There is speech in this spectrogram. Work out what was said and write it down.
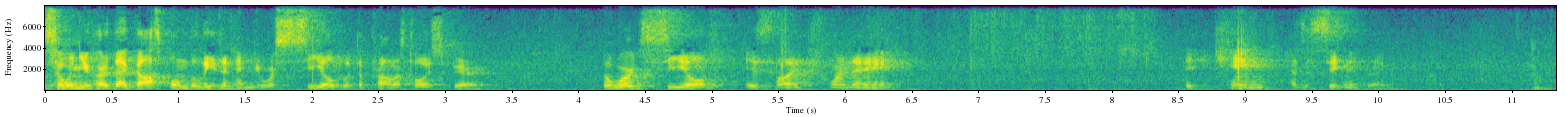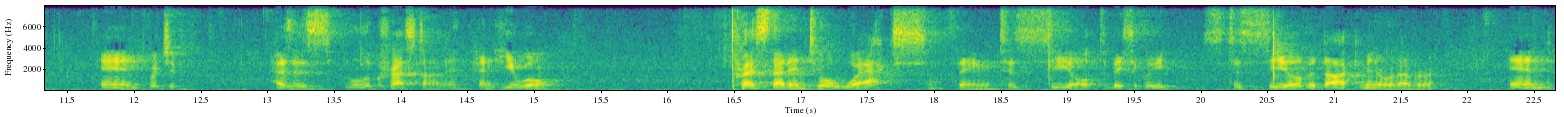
so when you heard that gospel and believed in him, you were sealed with the promised Holy Spirit. the word sealed is like when a a king has a signet ring, and which has his little crest on it, and he will press that into a wax thing to seal, to basically to seal the document or whatever, and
